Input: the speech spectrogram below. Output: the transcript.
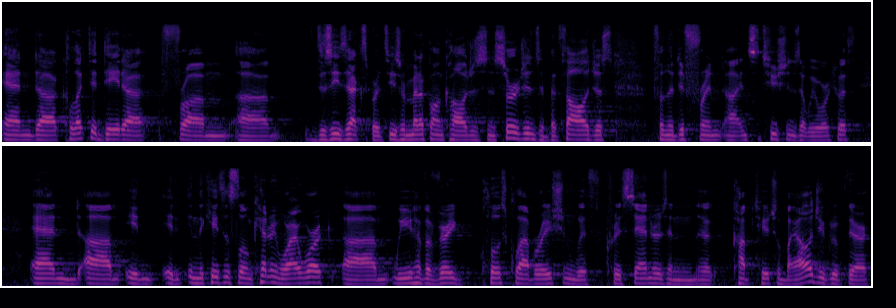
and uh, collected data from uh, disease experts. These are medical oncologists and surgeons and pathologists from the different uh, institutions that we worked with. And um, in, in, in, the case of Sloan Kettering, where I work, um, we have a very close collaboration with Chris Sanders and the computational biology group there.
